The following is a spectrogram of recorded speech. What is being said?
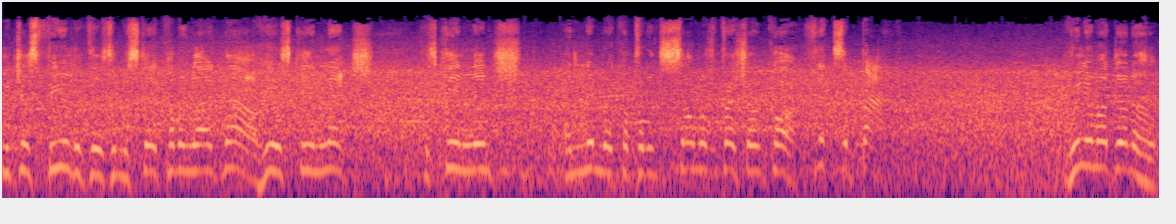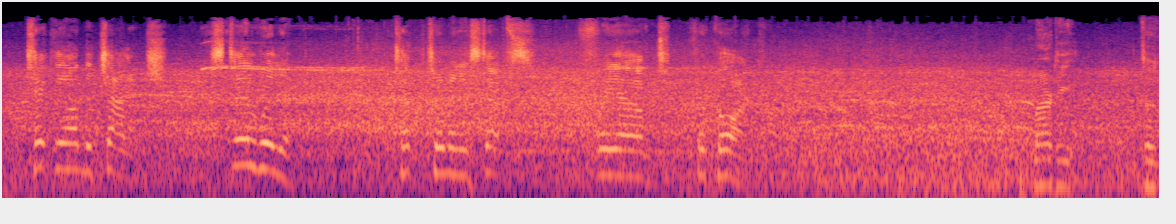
you just feel that there's a mistake coming like now. Here's Cian Lynch. Because Cian Lynch and Limerick are putting so much pressure on Cork. Flicks it back. William O'Donoghue taking on the challenge. Still William. Took too many steps. Free out for Cork. Marty, the,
